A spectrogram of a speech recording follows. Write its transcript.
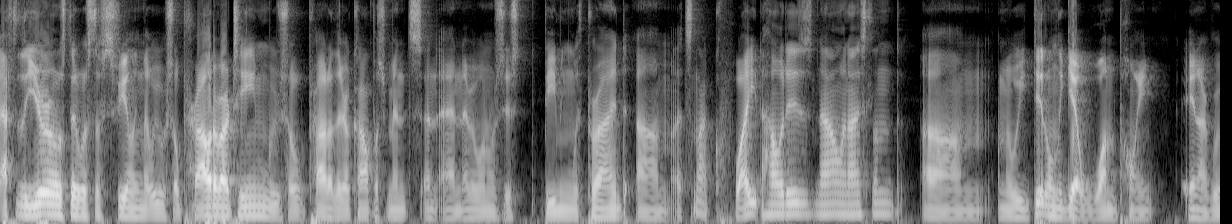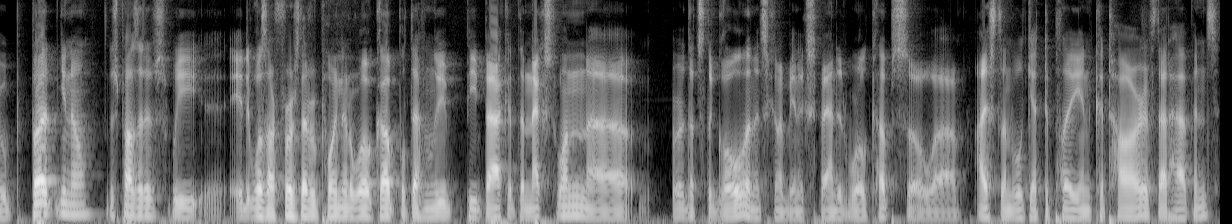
after the Euros, there was this feeling that we were so proud of our team. We were so proud of their accomplishments, and, and everyone was just beaming with pride. Um, that's not quite how it is now in Iceland. Um, I mean, we did only get one point in our group, but you know, there's positives. We it was our first ever point in a World Cup. We'll definitely be back at the next one. Uh, or that's the goal, and it's going to be an expanded World Cup. So uh, Iceland will get to play in Qatar if that happens.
